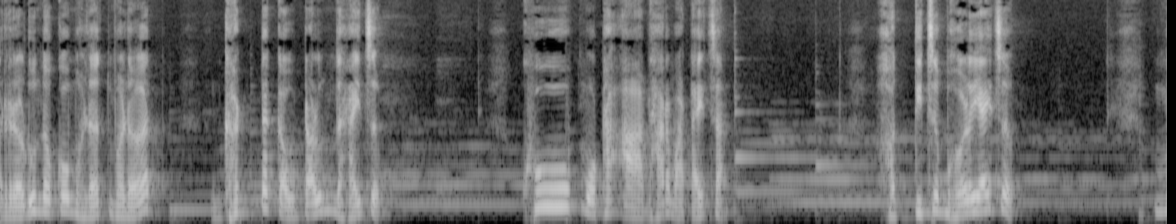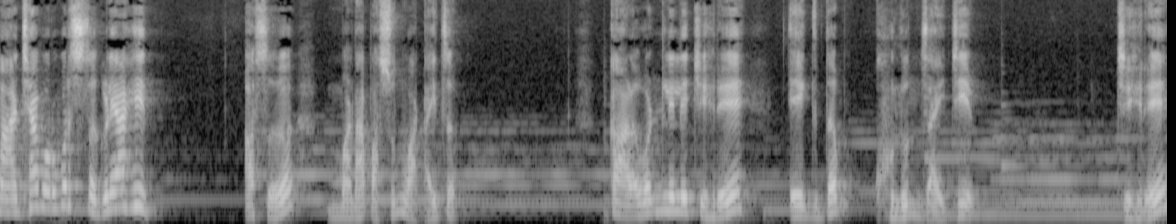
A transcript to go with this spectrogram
रडू नको म्हणत म्हणत घट्ट कवटाळून धरायचं. खूप मोठा आधार वाटायचा. हत्तीचं भळ यायचं. माझ्याबरोबर सगळे आहेत असं मनापासून वाटायचं. काळवंडलेले चेहरे एकदम खुलून जायचे. चेहरे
